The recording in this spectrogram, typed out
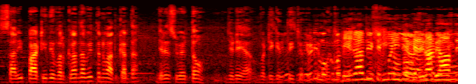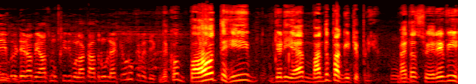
ਸਾਰੀ ਪਾਰਟੀ ਦੇ ਵਰਕਰਾਂ ਦਾ ਵੀ ਧੰਨਵਾਦ ਕਰਦਾ ਜਿਹੜੇ ਸਵੇਰ ਤੋਂ ਜਿਹੜੇ ਆ ਵੱਡੀ ਗਿਣਤੀ ਚ ਜਿਹੜੀ ਮੁੱਖ। ਮੰਤਰੀ ਸਾਹਿਬ ਦੀ ਟਿੱਪਣੀ ਹੈ ਡੇਰਾ ਬਿਆਸ ਦੀ ਡੇਰਾ ਬਿਆਸ ਮੁਖੀ ਦੀ ਮੁਲਾਕਾਤ ਨੂੰ ਲੈ ਕੇ ਉਹਨੂੰ ਕਿਵੇਂ ਦੇਖਦੇ? ਦੇਖੋ ਬਹੁਤ ਹੀ ਜਿਹੜੀ ਹੈ ਮੰਦਭਾਗੀ ਟਿੱਪਣੀ ਹੈ। ਮੈਂ ਤਾਂ ਸਵੇਰੇ ਵੀ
